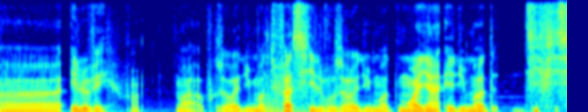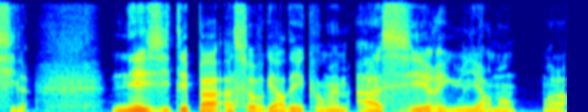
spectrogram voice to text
euh, élevés. vous aurez du mode facile, vous aurez du mode moyen et du mode difficile. N'hésitez pas à sauvegarder quand même assez régulièrement. Voilà.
